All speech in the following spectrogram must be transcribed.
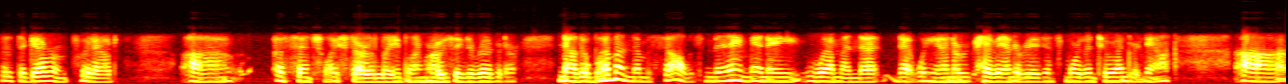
that the government put out uh, essentially started labeling Rosie the Riveter. Now the women themselves, many many women that that we have interviewed, it's more than 200 now, uh,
